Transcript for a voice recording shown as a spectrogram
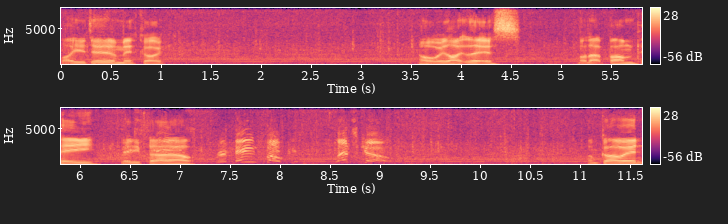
What are you doing, Mikko? Oh, we like this. Not that bumpy. Really flat out. Remain focused. Let's go. I'm going.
